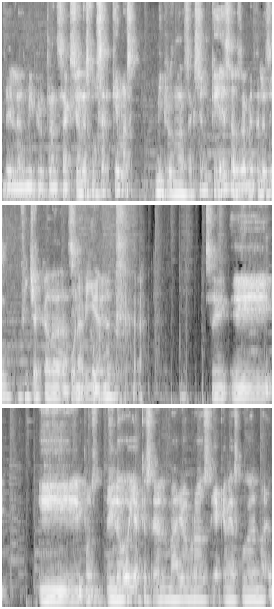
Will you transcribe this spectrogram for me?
de las microtransacciones, o sea, ¿qué más microtransacción que esa? O sea, meterle ficha cada una vida. Minutos. Sí, y, y pues y luego ya que salió el Mario Bros, ya que habías jugado el Mario,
